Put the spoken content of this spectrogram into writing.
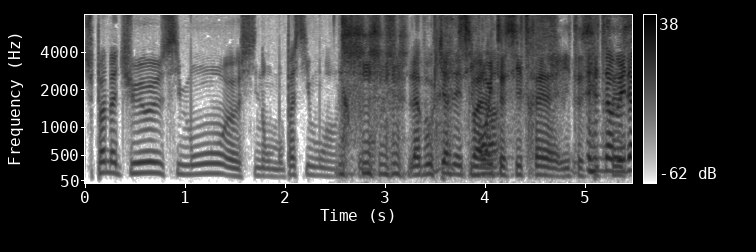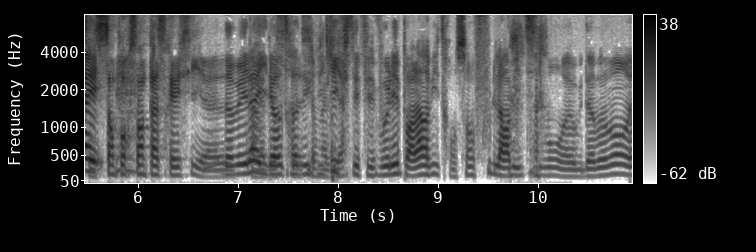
je sais pas Mathieu, Simon, euh, sinon, bon, pas Simon. L'avocat n'est pas là. il te citerait, il te citerait non, mais là, 100% de passe réussie. Euh, non mais là, il est en train d'expliquer qu'il s'est fait voler par l'arbitre. On s'en fout de l'arbitre, Simon. Au bout d'un moment,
